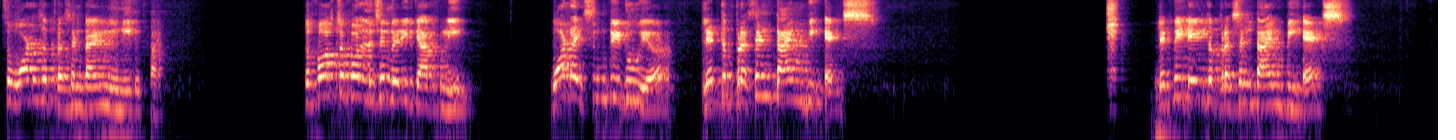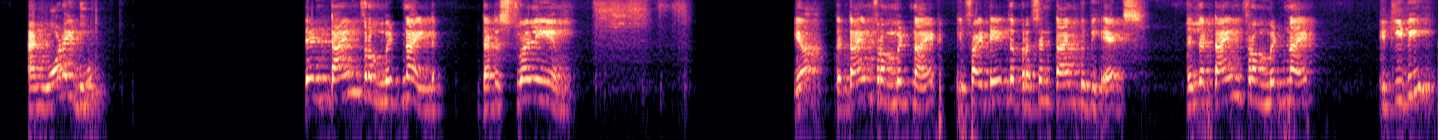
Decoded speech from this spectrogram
So what is the present time you need to find? So first of all, listen very carefully. What I simply do here, let the present time be x. Let me take the present time be x. And what I do, then time from midnight, that is 12 a.m yeah the time from midnight if i take the present time to be x then the time from midnight it will be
